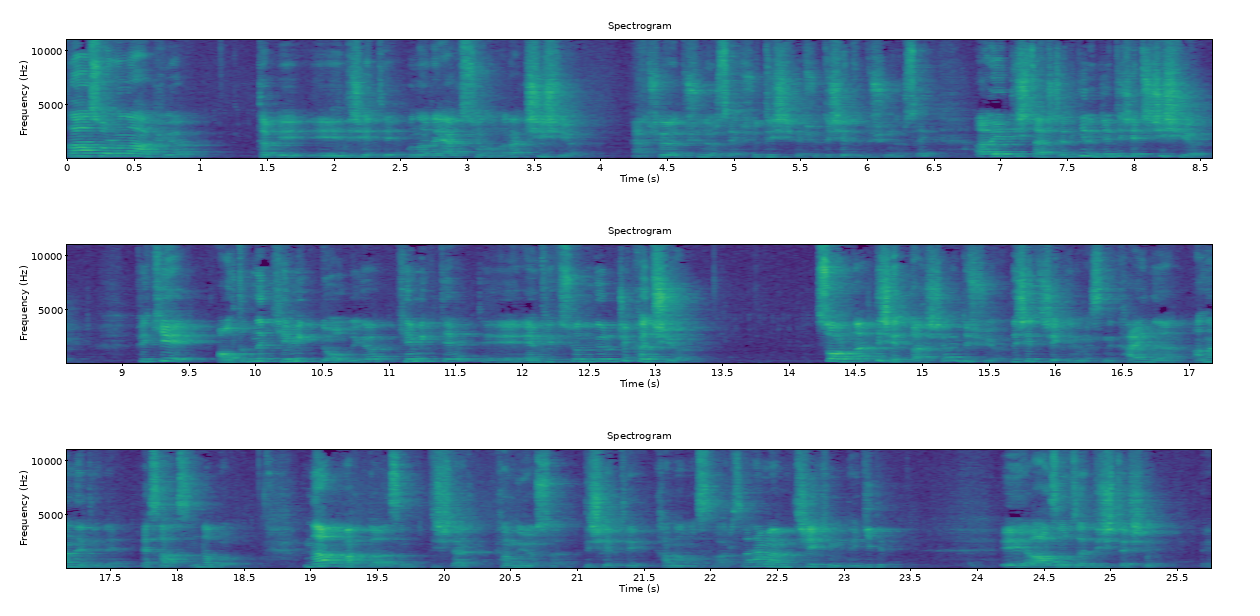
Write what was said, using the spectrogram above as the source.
Daha sonra ne yapıyor? Tabii e, diş eti buna reaksiyon olarak şişiyor. Yani şöyle düşünürsek, şu diş ve şu diş eti düşünürsek, araya diş taşları girince diş eti şişiyor. Peki altındaki kemik ne oluyor? Kemik de e, enfeksiyonu görünce kaçıyor. Sonra diş eti aşağı düşüyor. Diş eti çekilmesinin kaynağı, ana nedeni esasında bu. Ne yapmak lazım dişler kanıyorsa, diş eti kanaması varsa? Hemen diş hekimine gidip e, ağzımıza diş taşı e,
